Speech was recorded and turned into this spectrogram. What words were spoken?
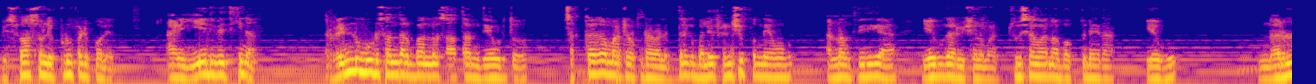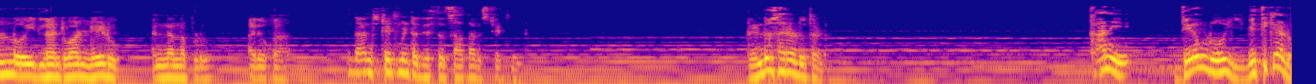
విశ్వాసంలో ఎప్పుడు పడిపోలేదు. ఆయన ఏది వెతికినా రెండు మూడు సందర్భాల్లో సాతాను దేవుడితో చక్కగా మాట్లాడుకుంటారు వాళ్ళిద్దరికి భలే ఫ్రెండ్షిప్ ఉందేమో అన్నంత విధిగా ఏబు గారి విషయంలో చూసావా నా భక్తుడైనా ఏబు నరుల్లో ఇలాంటి వాడు లేడు అని అన్నప్పుడు అది ఒక దాని స్టేట్మెంట్ అది ఇస్తుంది సాతాను స్టేట్మెంట్ రెండోసారి అడుగుతాడు. కానీ దేవుడు వెతికాడు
